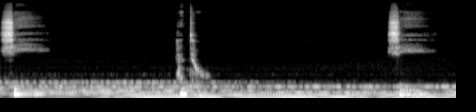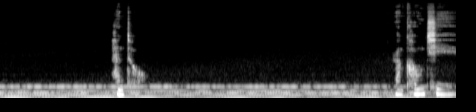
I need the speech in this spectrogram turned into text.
吸和吐，吸和吐。让空气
